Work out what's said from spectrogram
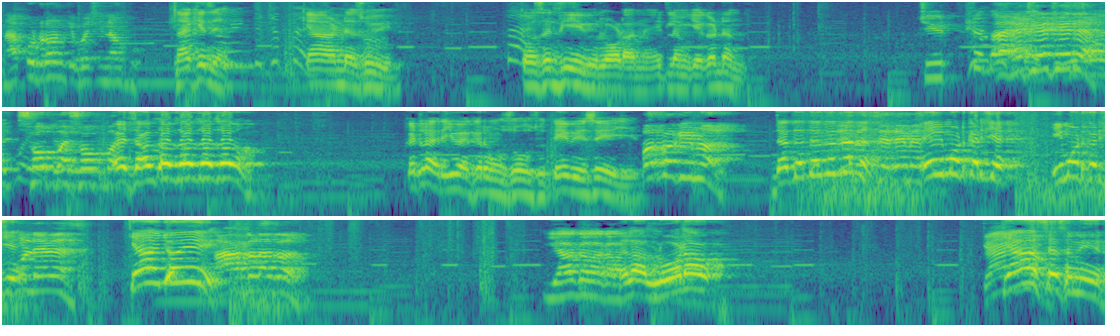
નાખો ડ્રોન કે પછી નાખો? નાખી દે. ક્યાં અડે જોઈ તો સધી એવી લોડાને એટલે એમ કે ગડન કેટલા રીવે કરે હું જોઉં છું તેવી છે એ. ઇમોટ કરજે ઇમોટ કરજે. ક્યાં જોઈ? આગળ આગળ. આગળ આગળ. પેલા લોડા ક્યાં છે સમીર?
